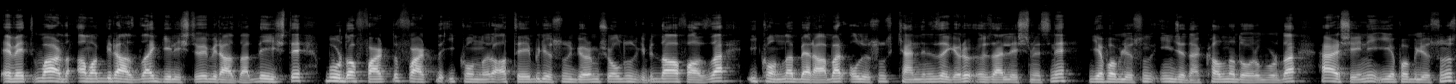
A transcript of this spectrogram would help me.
Evet vardı ama biraz daha gelişti ve biraz daha değişti. Burada farklı farklı ikonları atayabiliyorsunuz. Görmüş olduğunuz gibi daha fazla ikonla beraber oluyorsunuz. Kendinize göre özelleştirmesini yapabiliyorsunuz. İnceden kalına doğru burada her şeyini yapabiliyorsunuz.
